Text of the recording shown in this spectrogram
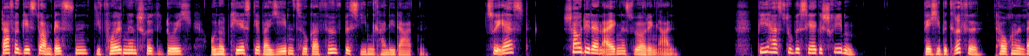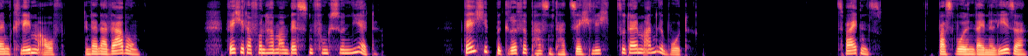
Dafür gehst du am besten die folgenden Schritte durch und notierst dir bei jedem circa fünf bis sieben Kandidaten. Zuerst schau dir dein eigenes Wording an. Wie hast du bisher geschrieben? Welche Begriffe tauchen in deinem Claim auf, in deiner Werbung? Welche davon haben am besten funktioniert? Welche Begriffe passen tatsächlich zu deinem Angebot? Zweitens, was wollen deine Leser?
